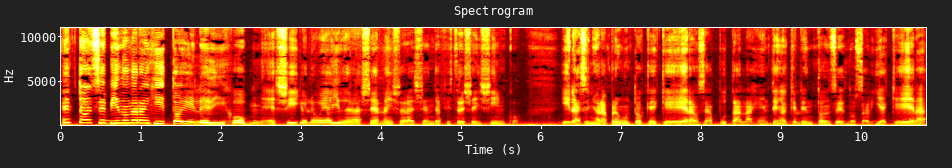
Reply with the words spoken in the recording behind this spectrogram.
Entonces vino Naranjito y le dijo, eh, sí, yo le voy a ayudar a hacer la instalación de Office 365. Y la señora preguntó qué, qué era, o sea, puta, la gente en aquel entonces no sabía qué era,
